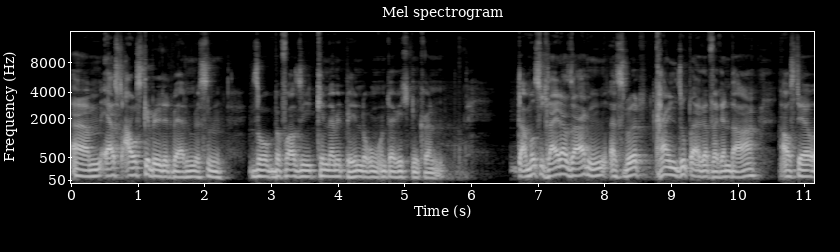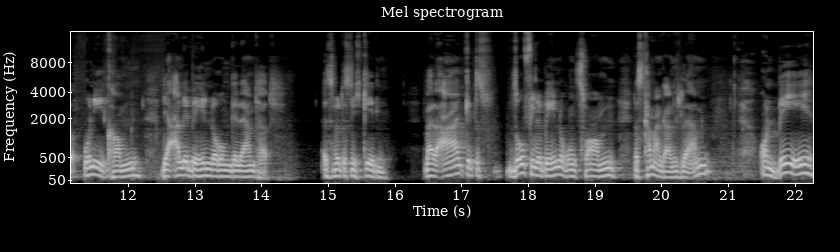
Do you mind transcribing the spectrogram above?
ähm, erst ausgebildet werden müssen, so bevor sie Kinder mit Behinderung unterrichten können. Da muss ich leider sagen, es wird kein Superreferendar aus der Uni kommen, der alle Behinderungen gelernt hat. Es wird es nicht geben. Weil A gibt es so viele Behinderungsformen, das kann man gar nicht lernen. Und B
